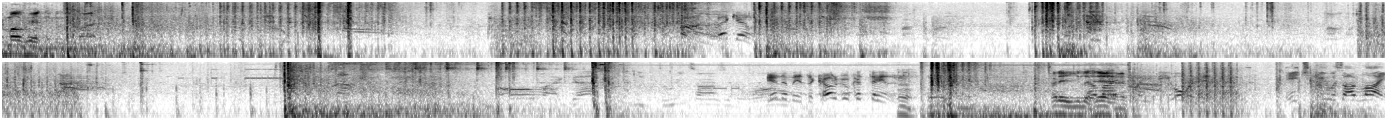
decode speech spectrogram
I'm over here new spot. Back alley. Enemy at the cargo container. How did you let that happen? UAV overhead. HQ is online.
